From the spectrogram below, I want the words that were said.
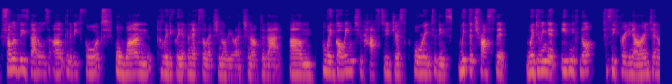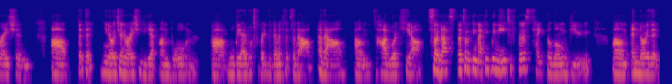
some of these battles aren't going to be fought or won politically at the next election or the election after that. Um, we're going to have to just pour into this with the trust that we're doing it, even if not to see fruit in our own generation, uh, but that, you know, a generation yet unborn uh, will be able to reap the benefits of our of our um, hard work here. So that's that sort of thing. I think we need to first take the long view um, and know that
